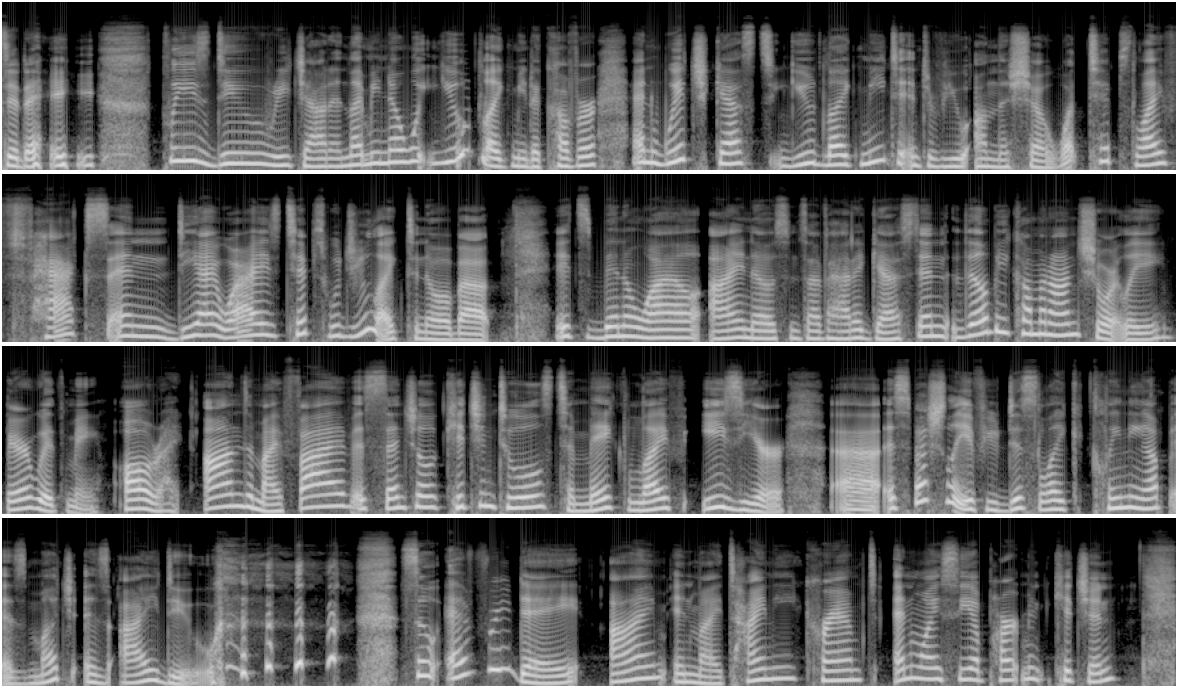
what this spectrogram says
today. Please do reach out and let me know what you'd like me to cover and which guests you'd like me to interview on the show. What tips, life hacks, and DIYs tips would you like to know about? It's been a while, I know, since I've had a guest, and they'll be coming on shortly. Bear with me. All right, on to my five essential kitchen tools to make life easier, uh, especially if you dislike cleaning up as much as I do. So every day I'm in my tiny, cramped NYC apartment kitchen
